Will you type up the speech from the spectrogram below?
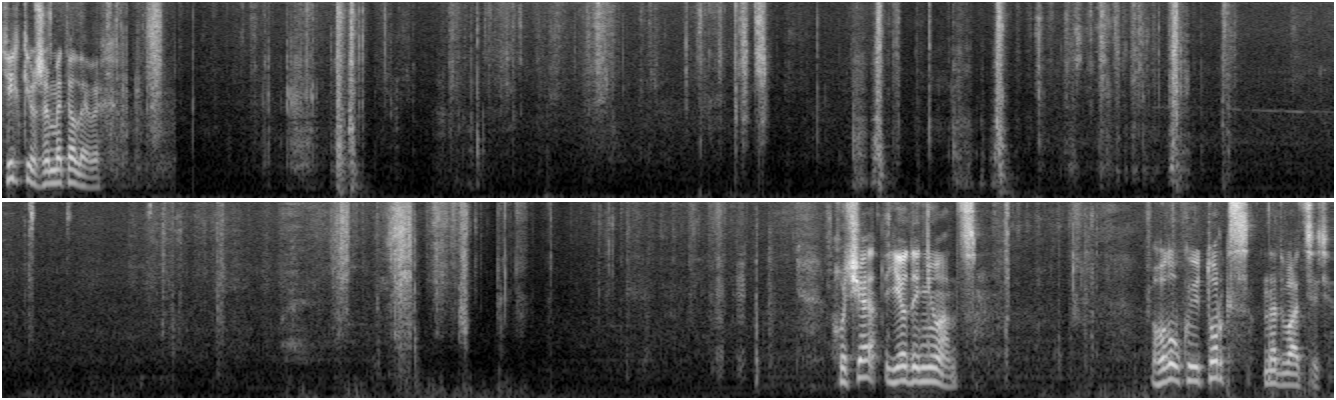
тільки вже металевих. Хоча є один нюанс. Головкою торкс на 20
